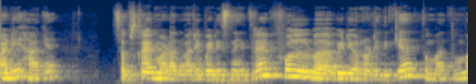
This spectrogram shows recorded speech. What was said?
ಮಾಡಿ, ಹಾಗೆ ಸಬ್ಸ್ಕ್ರೈಬ್ ಮಾಡೋದು ಮರಿಬೇಡಿ ಸ್ನೇಹಿತರೆ. ಫುಲ್ ವಿಡಿಯೋ ನೋಡಿದ್ದಕ್ಕೆ ತುಂಬ ತುಂಬ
